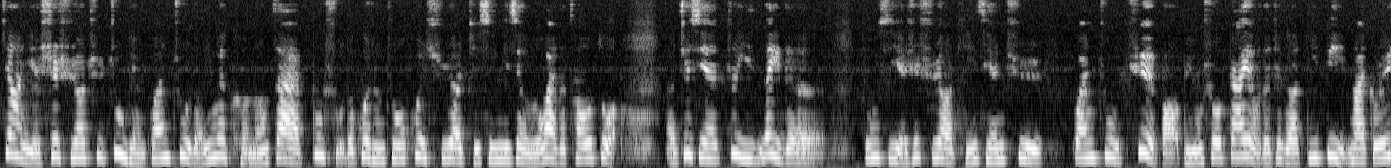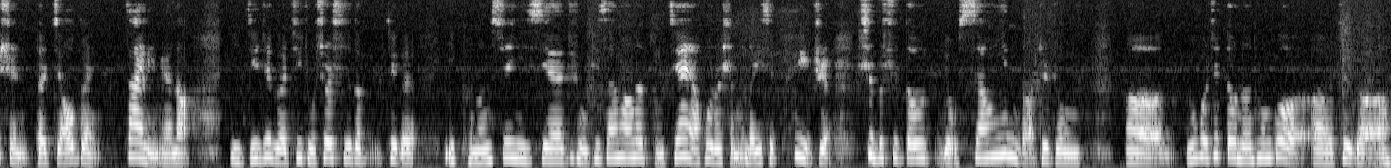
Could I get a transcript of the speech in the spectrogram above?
这样也是需要去重点关注的，因为可能在部署的过程中会需要执行一些额外的操作，呃，这些这一类的东西也是需要提前去关注，确保，比如说该有的这个 DB migration 的脚本在里面呢，以及这个基础设施的这个，你可能是一些这种第三方的组件呀或者什么的一些配置，是不是都有相应的这种，呃，如果这都能通过呃这个。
